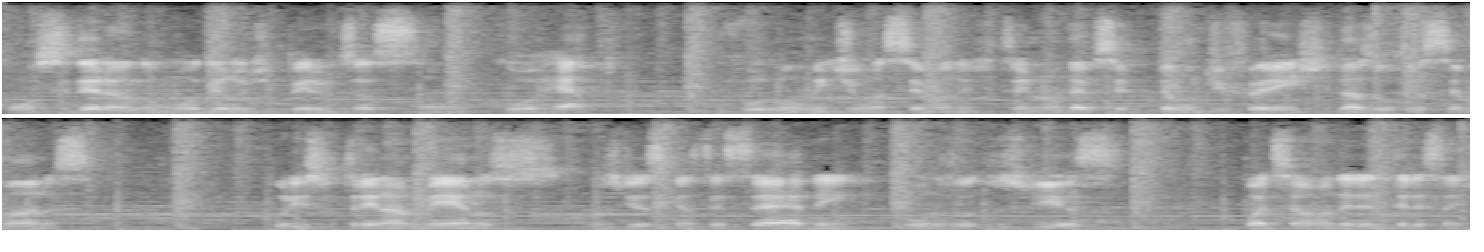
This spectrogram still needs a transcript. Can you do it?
considerando um modelo de periodização correto, volume de uma semana de treino não deve ser tão diferente das outras semanas. Por isso, treinar menos nos dias que antecedem ou nos outros dias pode ser uma maneira interessante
